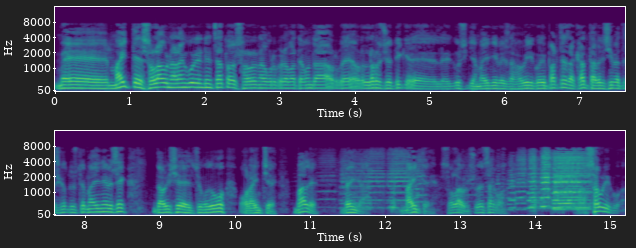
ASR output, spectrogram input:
me, maite solaun aranguren entzato, solen agur bero bat egon da, horbe, horre lorretxotik, e, le guztia maine bez da familiko di partez, da kanta berezi bat eskatu uste maine bezek, da hori ze entzungo dugu, oraintxe. Vale, venga, maite, solaun, zuetzako. Zaurikoa.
